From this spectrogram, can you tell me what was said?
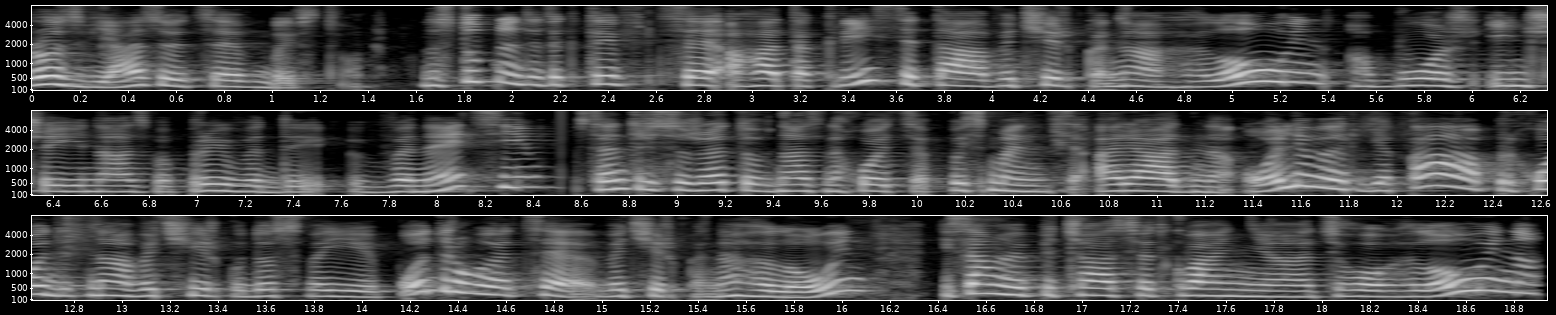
розв'язує це вбивство. Наступний детектив це Агата Крісті та вечірка на Геловін, або ж інша її назва Привиди в Венеції. В центрі сюжету в нас знаходиться письменниця Аріадна Олівер, яка приходить на вечірку до своєї подруги. Це вечірка на Геловін. І саме під час святкування цього Геловіна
